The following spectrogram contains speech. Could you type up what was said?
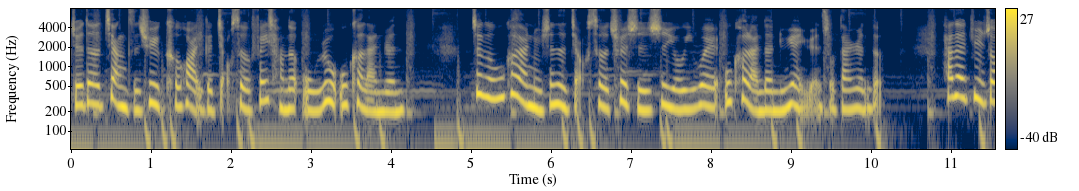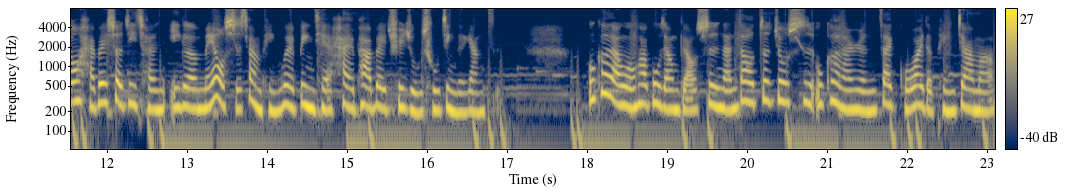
觉得这样子去刻画一个角色，非常的侮辱乌克兰人。这个乌克兰女生的角色确实是由一位乌克兰的女演员所担任的，她在剧中还被设计成一个没有时尚品味，并且害怕被驱逐出境的样子。乌克兰文化部长表示：“难道这就是乌克兰人在国外的评价吗？”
